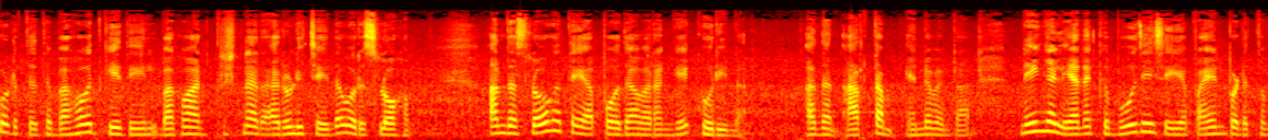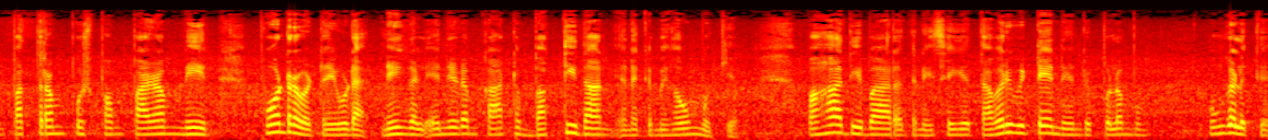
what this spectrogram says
கொடுத்தது பகவத்கீதையில் பகவான் கிருஷ்ணர் அருளி செய்த ஒரு ஸ்லோகம். அந்த ஸ்லோகத்தை அப்போது அவர் அங்கே கூறினார். அதன் அர்த்தம் என்னவென்றால் நீங்கள் எனக்கு பூஜை செய்ய பயன்படுத்தும் பத்திரம் புஷ்பம் பழம் நீர் போன்றவற்றை விட நீங்கள் என்னிடம் காட்டும் பக்தி தான் எனக்கு மிகவும் முக்கியம். மகா தீபாரதனை செய்ய தவறிவிட்டேன் என்று புலம்பும் உங்களுக்கு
